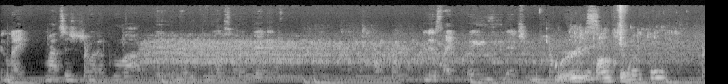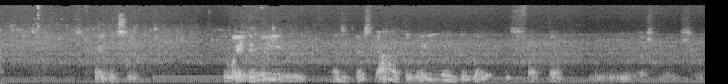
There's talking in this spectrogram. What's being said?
and like my sister's gonna grow out of it and everything else like that. And it's like crazy that your mom. Where your mom feel like that? Crazy. The way the way you, that's that's God. The way you the way it's fucked up. That's what I'm.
